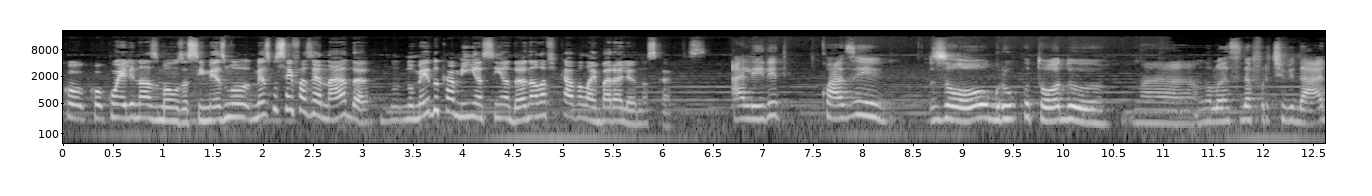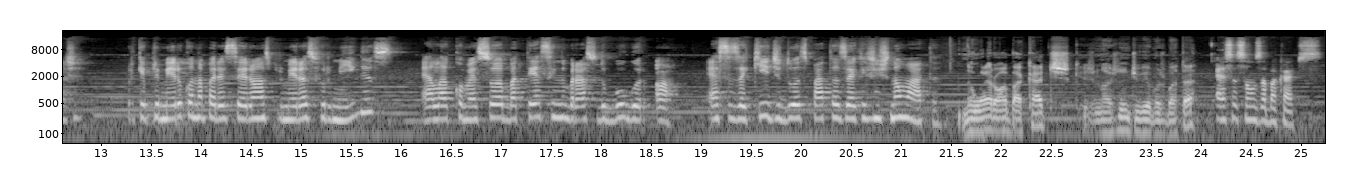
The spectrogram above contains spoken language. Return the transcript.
com, com, com, ele nas mãos, assim, mesmo, mesmo sem fazer nada, no, no, meio do caminho, assim, andando, ela ficava lá embaralhando as cartas. A Lily quase zoou o grupo todo na, no lance da furtividade. Porque primeiro, quando apareceram as primeiras formigas, ela começou a bater assim no braço do Bulgor. Ó, essas aqui de duas patas é que a gente não mata. Não eram abacates que nós não devíamos matar? Essas são os abacates.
